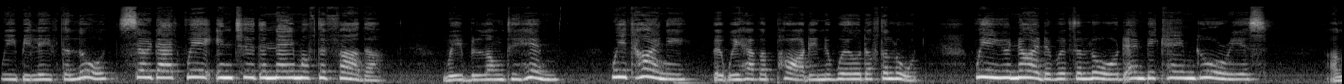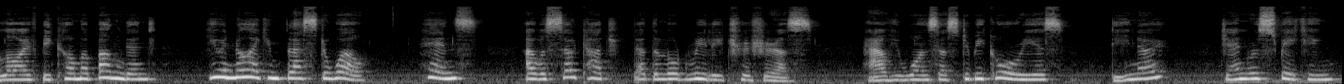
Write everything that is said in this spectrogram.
We believe the Lord so that we're into the name of the Father. We belong to Him. We're tiny, but we have a part in the world of the Lord. We are united with the Lord and became glorious. Our life become abundant. You and I can bless the world. Hence, I was so touched that the Lord really treasures us. How He wants us to be glorious. Do you know? Generally speaking,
